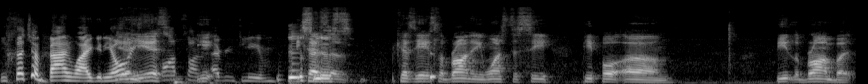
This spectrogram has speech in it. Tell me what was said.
He's such a bandwagon. He always he is. flops on He- every team. Because of, because he hates LeBron and he wants to see people um, beat LeBron. But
